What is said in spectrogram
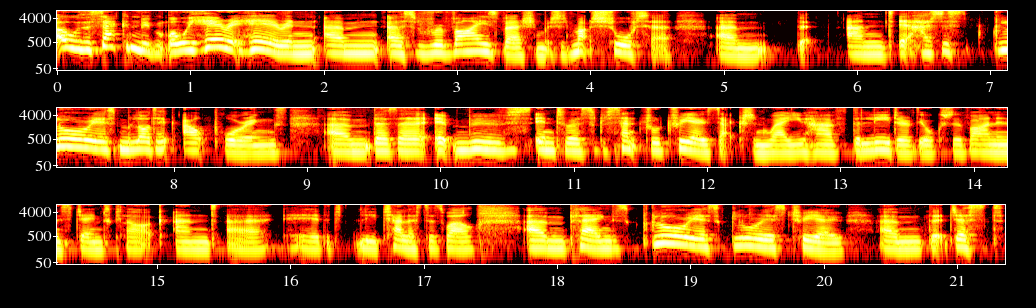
Oh, the second movement. Well, we hear it here in um, a sort of revised version, which is much shorter. Um, and it has this glorious melodic outpourings. Um, there's a it moves into a sort of central trio section where you have the leader of the orchestra, violinist James Clark, and uh, here the lead cellist as well, um, playing this glorious, glorious trio um, that just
